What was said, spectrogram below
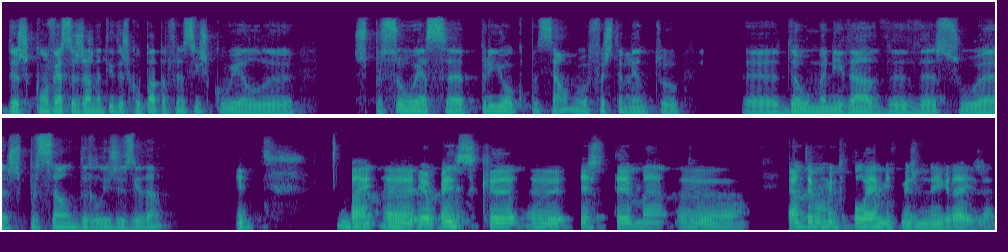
das conversas já mantidas com o Papa Francisco, ele uh, expressou essa preocupação no afastamento da humanidade da sua expressão de religiosidade? Sim. Bem, eu penso que este tema é um tema muito polémico mesmo na Igreja.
